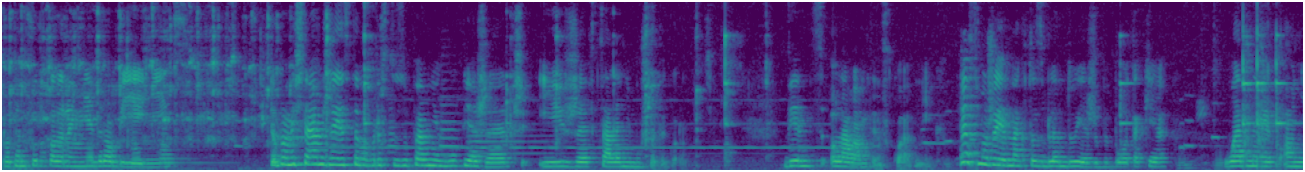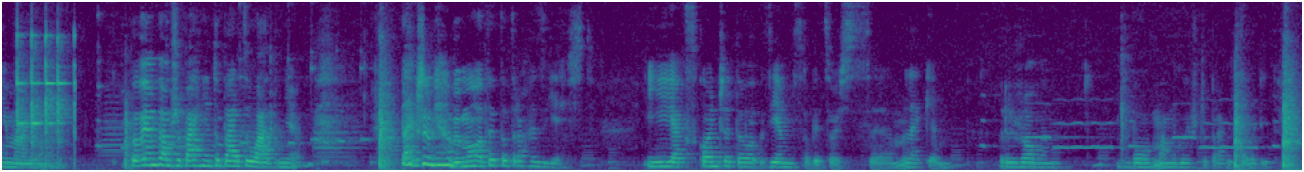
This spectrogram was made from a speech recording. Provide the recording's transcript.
bo ten food coloring nie zrobi jej nic. To pomyślałam, że jest to po prostu zupełnie głupia rzecz i że wcale nie muszę tego robić. Więc olałam ten składnik. Teraz może jednak to zblenduję, żeby było takie ładne jak oni mają. Powiem Wam, że pachnie to bardzo ładnie. Także miałabym ochotę to trochę zjeść. I jak skończę, to zjem sobie coś z mlekiem ryżowym, bo mam go jeszcze prawie cały litr.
